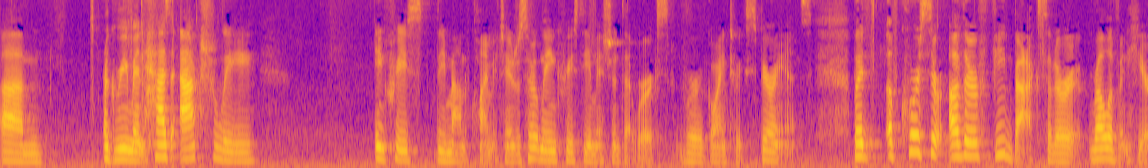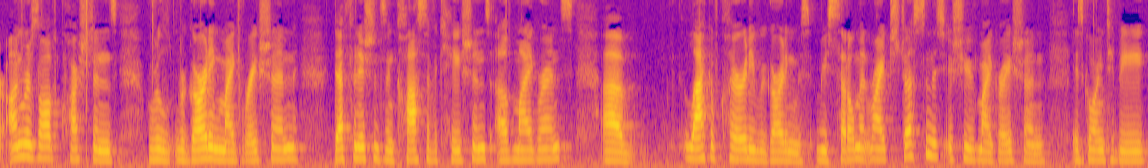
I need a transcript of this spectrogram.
um, agreement has actually increased the amount of climate change, or certainly increased the emissions that we're, we're going to experience. But of course, there are other feedbacks that are relevant here. Unresolved questions re- regarding migration, definitions and classifications of migrants, uh, lack of clarity regarding resettlement rights just in this issue of migration is going to be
